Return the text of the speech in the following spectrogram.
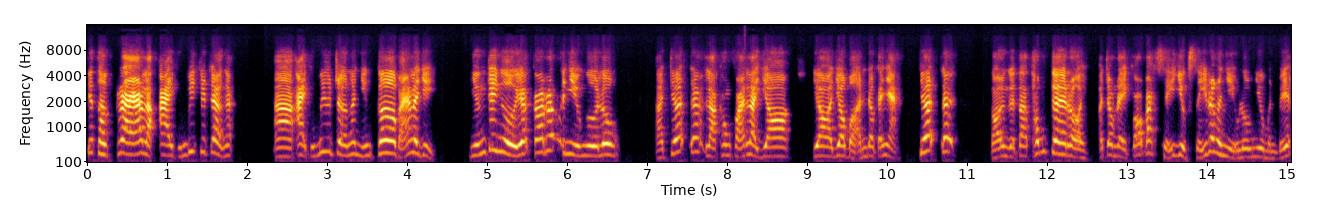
Chứ thực ra là ai cũng biết cái trơn á. À, ai cũng biết cái trơn á những cơ bản là gì? Những cái người á, có rất là nhiều người luôn. À, chết á, là không phải là do do do bệnh đâu cả nhà. Chết á, gọi người ta thống kê rồi. Ở trong đây có bác sĩ dược sĩ rất là nhiều luôn như mình biết.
